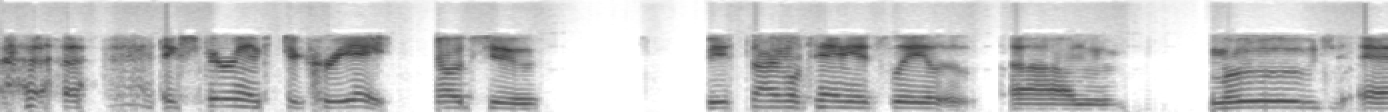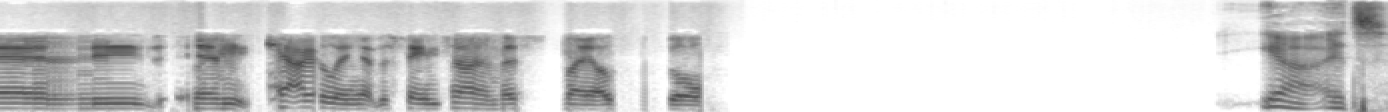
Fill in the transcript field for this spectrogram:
experience to create. You know, to be simultaneously um, moved and and cackling at the same time. That's my ultimate goal. Yeah, it's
